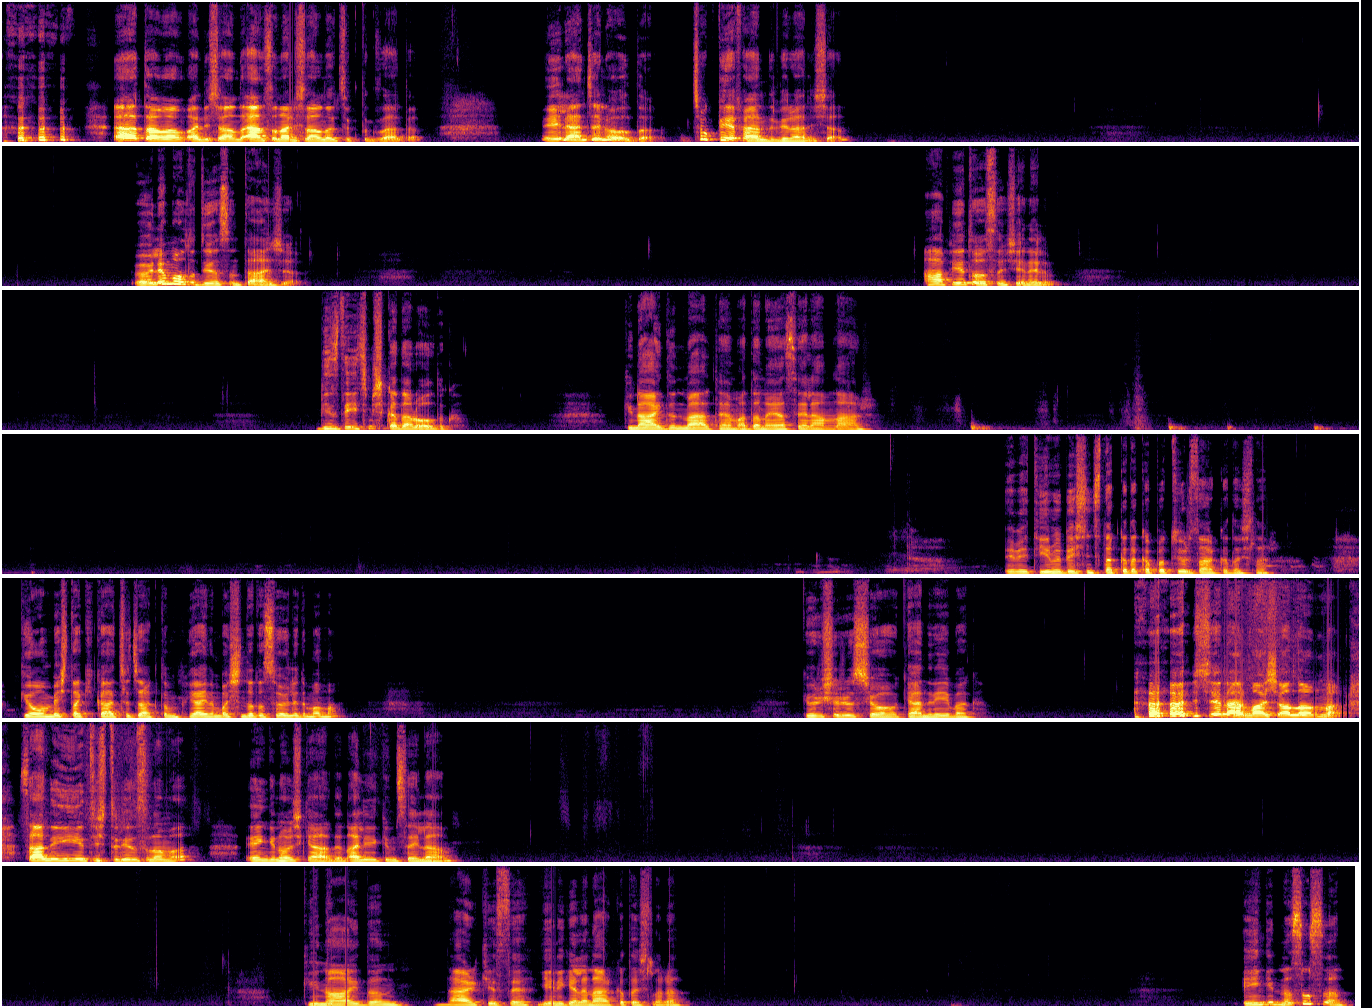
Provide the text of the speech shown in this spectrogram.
ha tamam Alişan'da. En son Alişan'la çıktık zaten. Eğlenceli oldu. Çok beyefendi bir Alişan. Öyle mi oldu diyorsun Tanju? Afiyet olsun Şenel'im. Biz de içmiş kadar olduk. Günaydın Meltem, Adana'ya selamlar. Evet, 25. dakikada kapatıyoruz arkadaşlar. Bir 15 dakika açacaktım. Yayının başında da söyledim ama. Görüşürüz Şo. Kendine iyi bak. Şener maşallahın var. Sen de iyi yetiştiriyorsun ama. Engin hoş geldin. Aleyküm selam. Günaydın herkese, yeni gelen arkadaşlara. Engin nasılsın?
